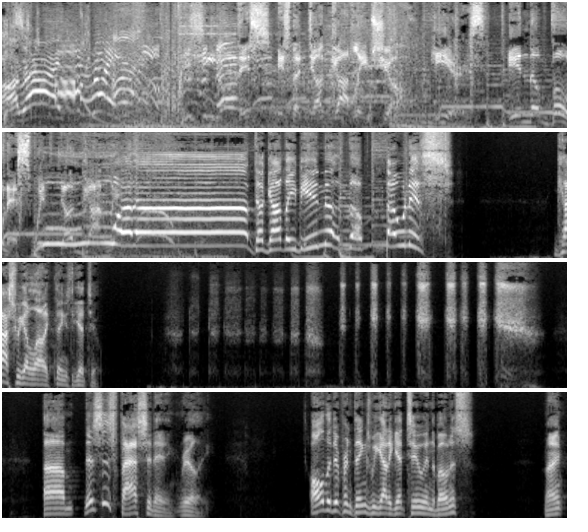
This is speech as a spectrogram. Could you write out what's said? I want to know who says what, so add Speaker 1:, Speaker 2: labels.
Speaker 1: All right. All right. This is the Doug Gottlieb Show. Here's In the Bonus with Doug Gottlieb.
Speaker 2: What up? Doug Gottlieb in the bonus. Gosh, we got a lot of things to get to. Um, this is fascinating, really. All the different things we got to get to in the bonus, right?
